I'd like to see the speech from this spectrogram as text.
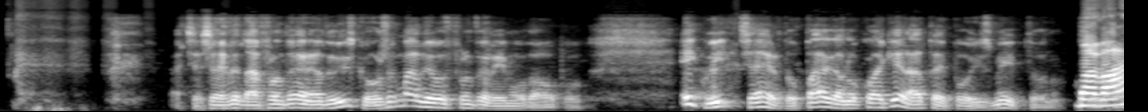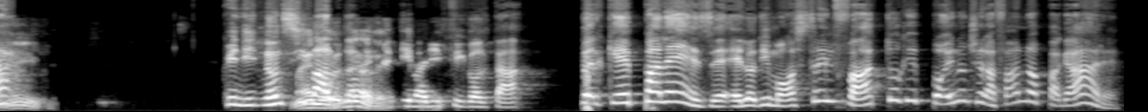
cioè, sarebbe da affrontare un altro discorso, ma lo affronteremo dopo. E qui, certo, pagano qualche rata e poi smettono. Ma va? Quindi non si valuta l'effettiva difficoltà, perché è palese e lo dimostra il fatto che poi non ce la fanno a pagare.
